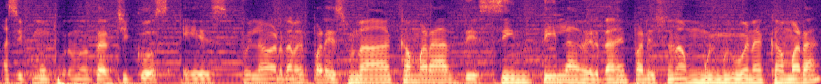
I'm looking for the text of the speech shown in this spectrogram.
Así como por notar chicos, es pues la verdad me parece una cámara decente, la verdad me parece una muy muy buena cámara.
